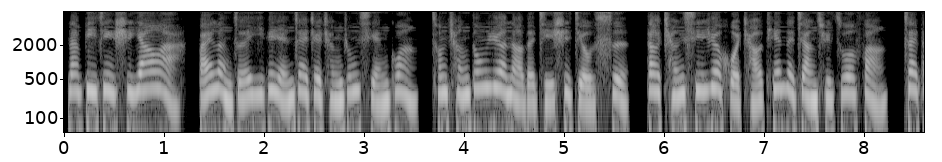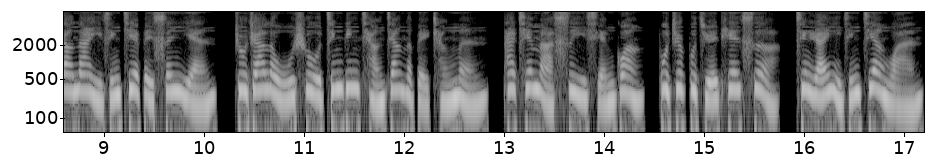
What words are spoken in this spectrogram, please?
那毕竟是妖啊！白冷则一个人在这城中闲逛，从城东热闹的集市酒肆，到城西热火朝天的将区作坊，再到那已经戒备森严、驻扎了无数精兵强将的北城门，他牵马肆意闲逛，不知不觉天色竟然已经渐晚。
